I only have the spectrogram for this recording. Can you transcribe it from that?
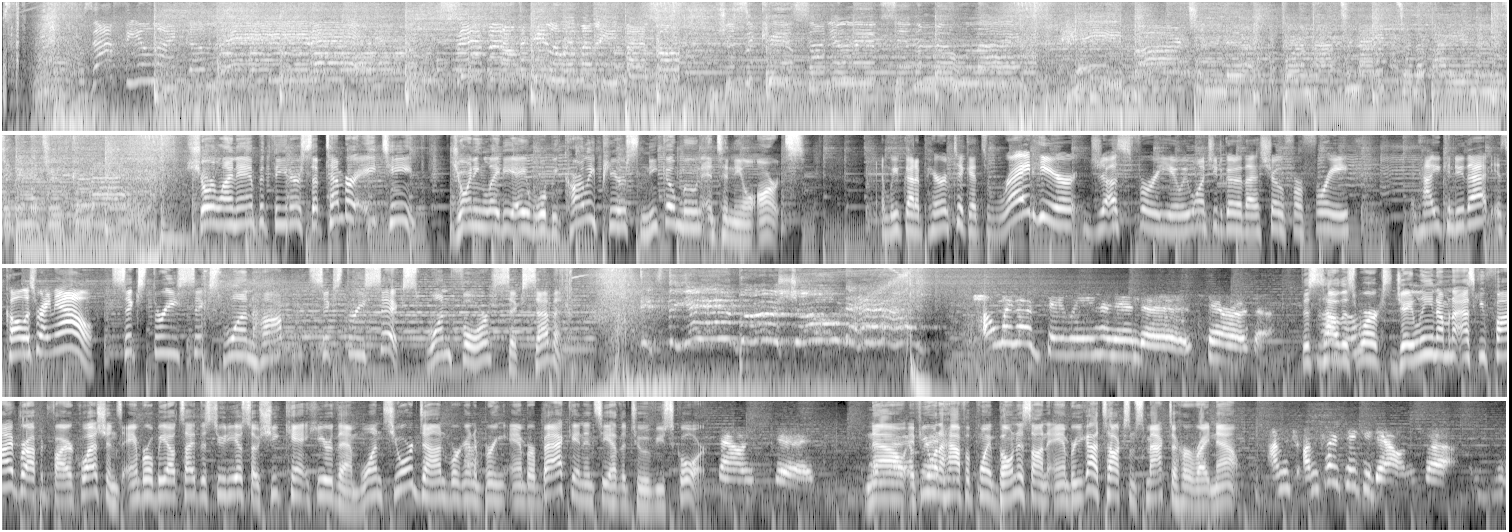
Shoreline Amphitheater, September 18th. Joining Lady A will be Carly Pearce, Niko Moon, and Tenille Arts. And we've got a pair of tickets right here just for you. We want you to go to that show for free. And how you can do that is call us right now. 6361 HOP 636 1467. It's the Amber Showdown. Oh my God, Jaylene Hernandez, Santa Rosa. This is how this Uh-huh. works. Jaylene, I'm going to ask you five rapid fire questions. Amber will be outside the studio so she can't hear them. Once you're done, we're going to bring Amber back in and see how the two of you score. Sounds good. Now, Okay, if I'm you want a ready. half a point bonus on Amber, you got to talk some smack to her right now. I'm I'm trying to take you down, but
